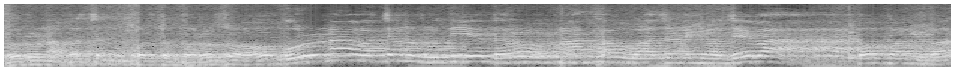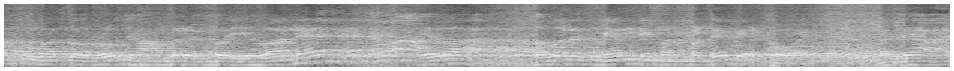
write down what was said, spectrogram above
ગુરુના વચન ઉપર તો ભરોસો. હો, ગુરુના વચન હૃદય ધરો માથા વાજણીઓ જેવા. તોફાની વાતો વાતો રોજ સાંભળે તો એવા. ને એવા જ મેલડી મન મઢે બેઠો હોય. એટલે આ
